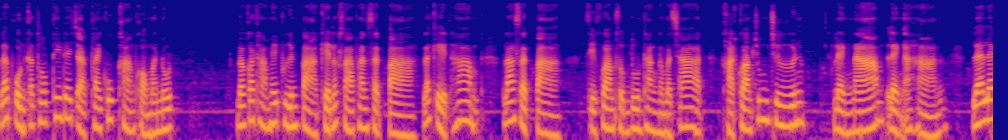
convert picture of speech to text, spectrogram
และผลกระทบที่ได้จากภัยคุกคามของมนุษย์ แล้วก็ทำให้พื้นป่าเขตรักษาพันธุ์สัตว์ป่า และเขตห้าม ล่าสัตว์ป่า เสียความสมดุลทางธรรมชาติ ขาดความชุ่มชื้น แหล่งน้ำแหล่งอาหาร และแร่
